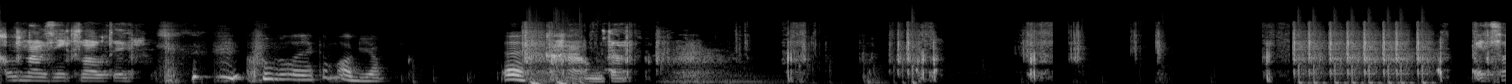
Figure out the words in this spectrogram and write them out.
Chłop nam zniknął, ty. Kurwa, jaka magia. E, Aha, on tam. I co?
